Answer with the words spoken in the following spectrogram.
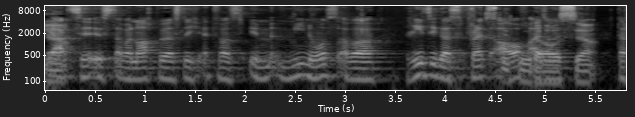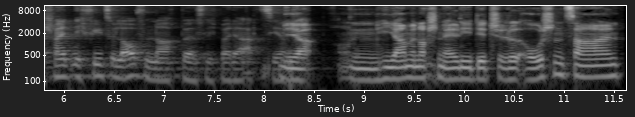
Die ja. Aktie ist aber nachbörslich etwas im Minus, aber riesiger Spread auch. also aus, ja. da scheint nicht viel zu laufen nachbörslich bei der Aktie. Ja, und hier haben wir noch schnell die Digital Ocean Zahlen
